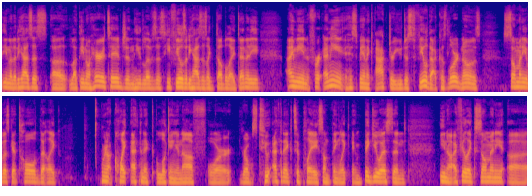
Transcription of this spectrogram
you know that he has this uh latino heritage and he lives this he feels that he has this like double identity. I mean for any hispanic actor you just feel that because lord knows so many of us get told that like we're not quite ethnic looking enough or you're almost too ethnic to play something like ambiguous. And you know i feel like so many uh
